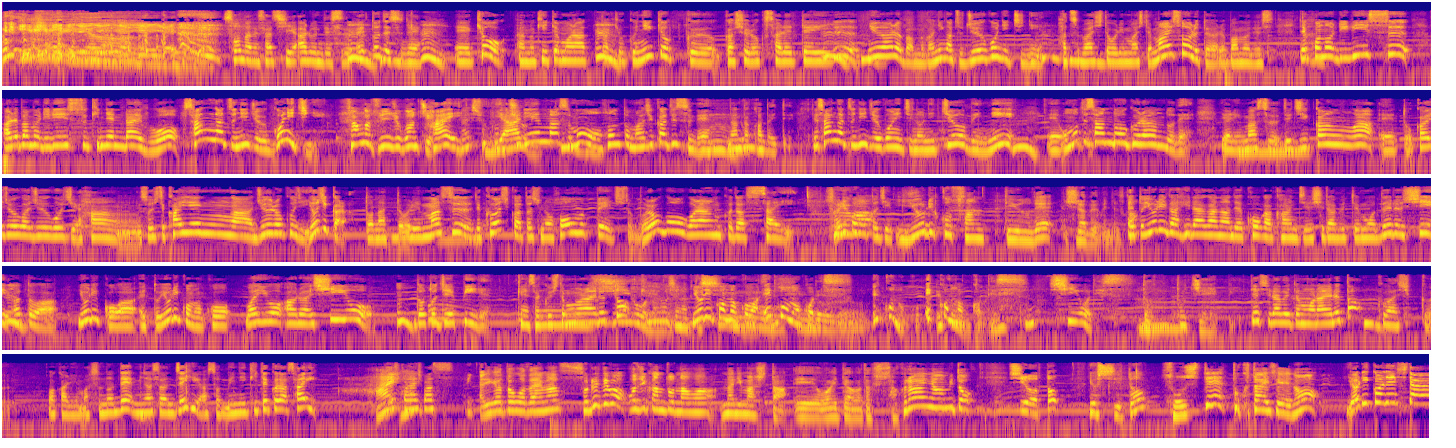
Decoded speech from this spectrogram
そうなんです。私あるんです。えっとですね、えー今日あの聞いてもらった曲2曲が収録されているニューアルバムが2月15日に発売しておりまして、マイソウルというアルバムです。で、このリリース、アルバムリリース記念ライブを3月25日に3月25日はい、やります。もう本当間近ですね。なんだかんだ言って。で、3月25日の日曜日に、えー表参道グラウンドでやります。で、時間は、えっ、と、会場が15時半、そして開演が16時、4時からとなっております。で、詳しく私のホームページとブログをご覧ください。それはよりこさんっていうので調べればいいんですか？えっと、よりがひらがなで、こが漢字で調べても出るし、あとは、よりこは、えっと、よりこの子、YORICO.jp で検索してもらえると、よりこの子はエコの子です。エコの子？エコの子です。CO です。ドット JP で、調べてもらえると、詳しくわかりますので、皆さんぜひ遊びに来てください。よはい。ろしくお願いします。ありがとうございます。それではお時間とななりました、えー、お相手は私桜井直美と塩とよっしーとそして特待生のよりこでした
